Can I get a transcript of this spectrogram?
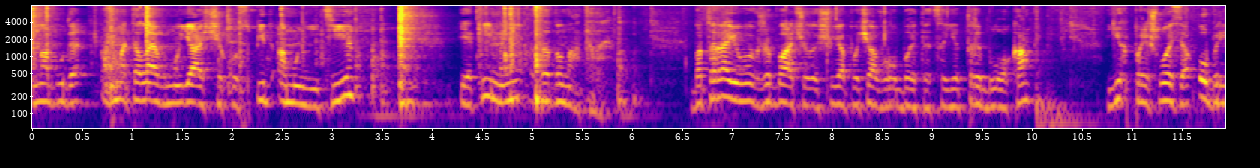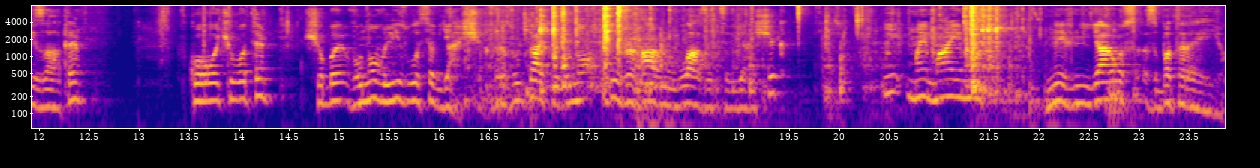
Вона буде в металевому ящику з-під амуніції, який мені задонатили. Батарею ви вже бачили, що я почав робити. Це є три блока. Їх прийшлося обрізати, вкорочувати, щоб воно влізлося в ящик. В результаті воно дуже гарно влазиться в ящик. І ми маємо нижній ярус з батареєю.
